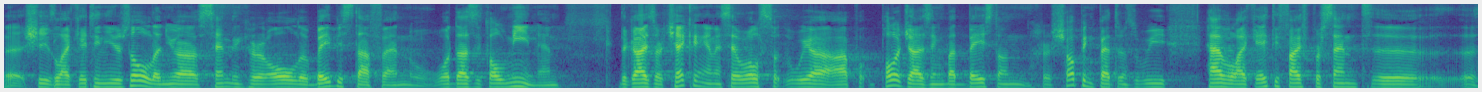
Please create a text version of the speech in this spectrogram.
uh, she's like 18 years old, and you are sending her all the baby stuff, and what does it all mean?" And the guys are checking, and I say, "Well, so we are ap- apologizing, but based on her shopping patterns, we have like 85%. Uh, uh,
